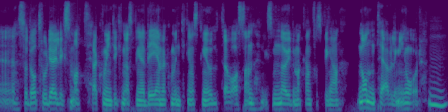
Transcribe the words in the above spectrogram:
Eh, Så då trodde jag liksom att jag kommer inte kunna springa VM, jag kommer inte kunna springa Ultravasan. Liksom nöjd om jag kan få springa någon tävling i år. Mm.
